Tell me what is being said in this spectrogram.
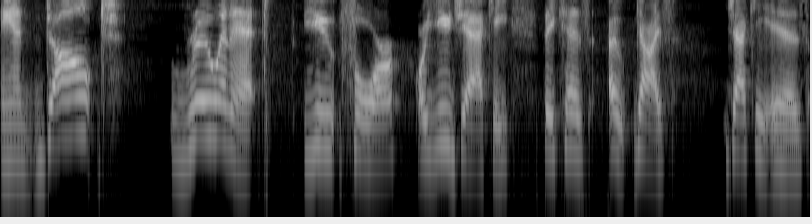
And don't ruin it you for or you, Jackie, because, oh, guys, Jackie is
